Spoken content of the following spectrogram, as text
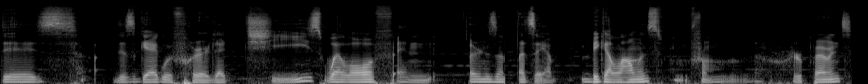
this this gag with her that she's well off and earns a, let's say a big allowance from her parents,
